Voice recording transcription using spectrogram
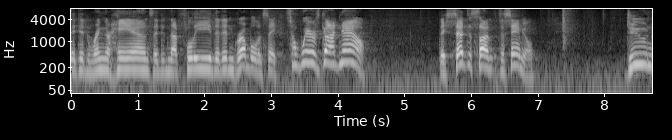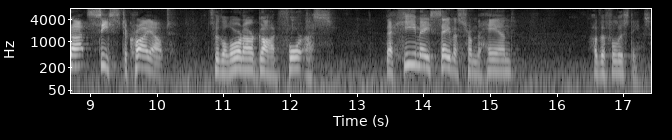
they didn't wring their hands, they did not flee, they didn't grumble and say, So where's God now? They said to Samuel, Do not cease to cry out to the Lord our God for us, that he may save us from the hand of the Philistines.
